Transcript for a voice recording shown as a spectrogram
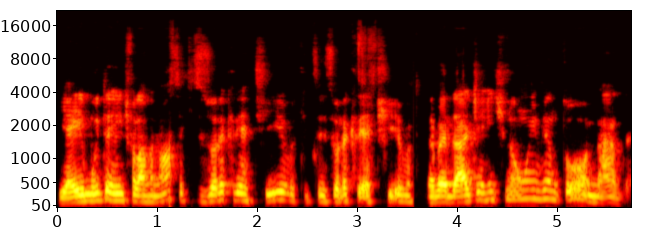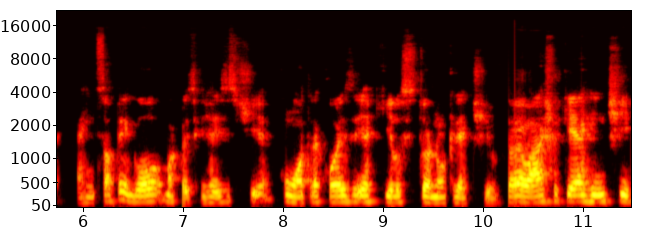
E aí muita gente falava, nossa, que tesoura criativa, que tesoura criativa. Na verdade, a gente não inventou nada. A gente só pegou uma coisa que já existia com outra coisa e aquilo se tornou criativo. Então eu acho que é a gente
